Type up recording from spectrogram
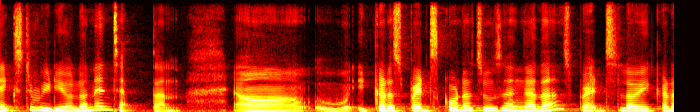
నెక్స్ట్ వీడియోలో నేను చెప్తాను. ఇక్కడ స్పెట్స్ కూడా చూసాం కదా స్పెట్స్లో ఇక్కడ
